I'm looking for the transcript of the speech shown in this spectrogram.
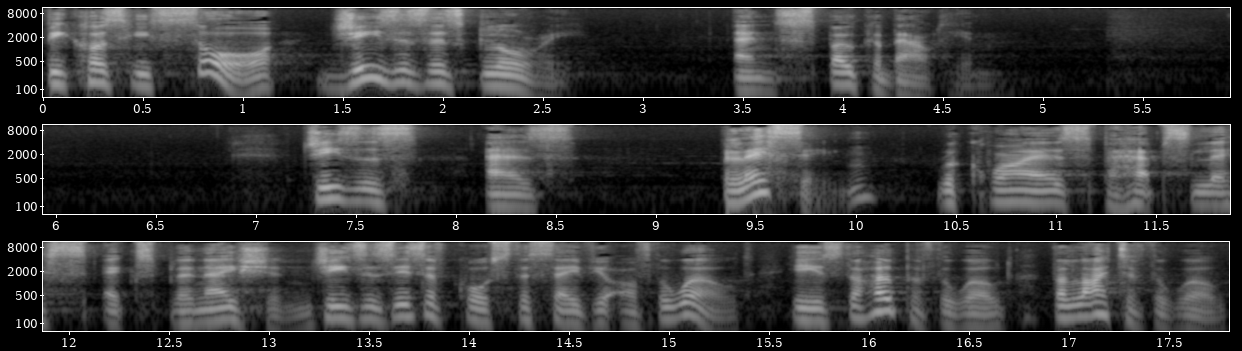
because he saw Jesus' glory and spoke about him. Jesus, as blessing, requires perhaps less explanation. Jesus is, of course, the Savior of the world. He is the hope of the world, the light of the world,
